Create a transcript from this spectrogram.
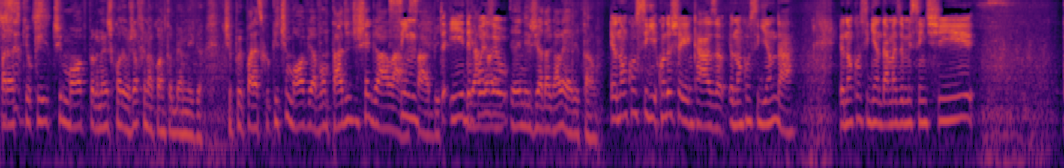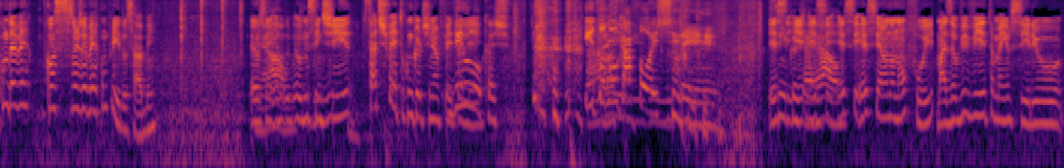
Parece que o que te move, pelo menos quando eu já fui na corda também, amiga. Tipo, parece que o que te move é a vontade de chegar lá, Sim. sabe? E depois a, eu- e a energia da galera e tal. eu não consegui. Quando eu cheguei em casa, eu não consegui andar. Eu não consegui andar, mas eu me senti. com dever. com sensações de dever cumprido, sabe? Eu, Real. eu, eu me senti satisfeito com o que eu tinha feito Viu, ali. Lucas? e tu nunca foste. Esse, Sim, é esse, esse, esse ano eu não fui, mas eu vivi também o Sírio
